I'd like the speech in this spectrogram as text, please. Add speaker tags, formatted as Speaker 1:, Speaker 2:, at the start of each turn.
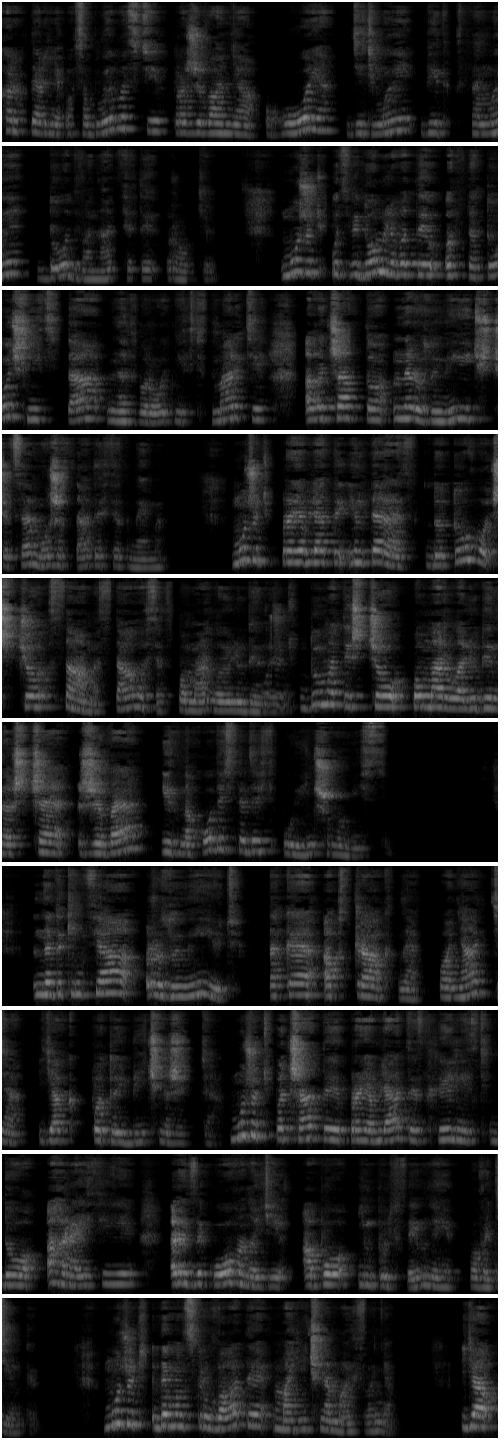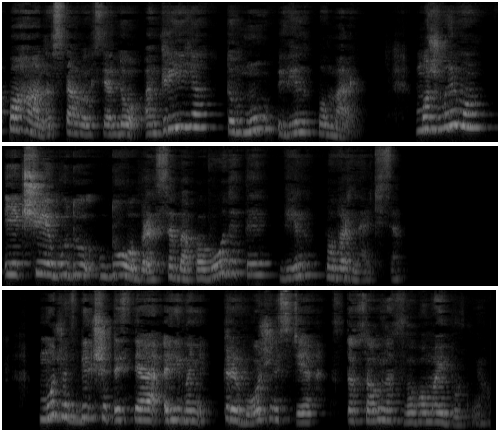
Speaker 1: характерні особливості проживання горя дітьми від 7 до 12 років. Можуть усвідомлювати остаточність та незворотність смерті, але часто не розуміють, що це може статися з ними. Можуть проявляти інтерес до того, що саме сталося з померлою людиною. Можуть думати, що померла людина ще живе і знаходиться десь у іншому місці. Не до кінця розуміють таке абстрактне поняття, як потойбічне життя. Можуть почати проявляти схильність до агресії, ризикованої або імпульсивної поведінки. Можуть демонструвати магічне мислення. Я погано ставився до Андрія, тому він помер. Можливо, якщо я буду добре себе поводити, він повернеться. Може збільшитися рівень тривожності стосовно свого майбутнього.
